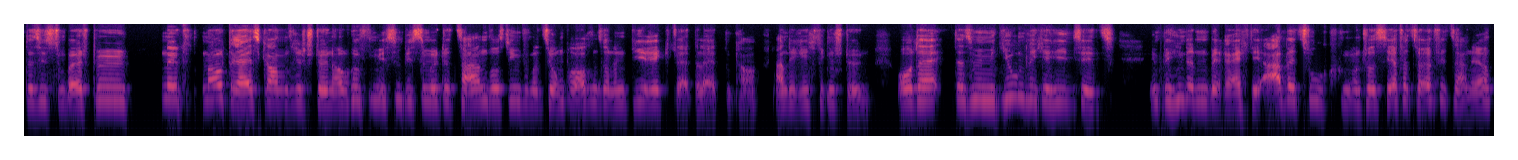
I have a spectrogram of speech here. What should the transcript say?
das ist zum Beispiel nicht mal 30 andere Stellen anrufen müssen, bis sie mit der Zahn, wo sie die Information brauchen, sondern direkt weiterleiten kann an die richtigen Stellen. Oder dass ich mich mit Jugendlichen hinsetze, im Behindertenbereich die Arbeit suchen und schon sehr verzweifelt sind, ja, und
